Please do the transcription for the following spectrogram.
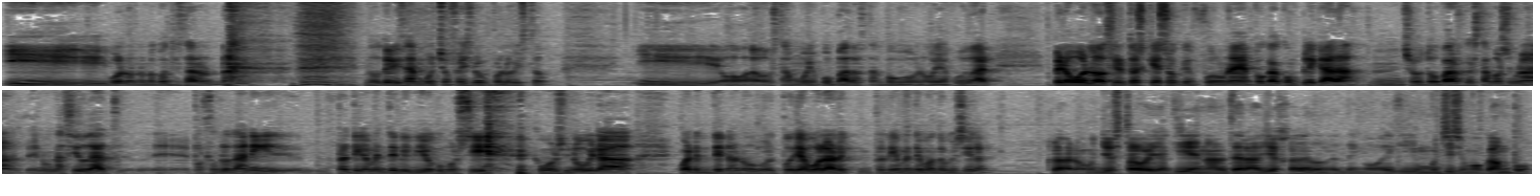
Y bueno, no me contestaron. no utilizan mucho Facebook, por lo visto. Y, o, están muy ocupados, tampoco lo voy a juzgar. Pero bueno, lo cierto es que eso, que fue una época complicada, mm, sobre todo para los que estamos en una, en una ciudad. Eh, por ejemplo, Dani prácticamente vivió como si, como si no hubiera cuarentena, ¿no? Podía volar prácticamente cuando quisiera. Claro, yo estoy aquí en Altera Vieja, donde tengo aquí muchísimo campo,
